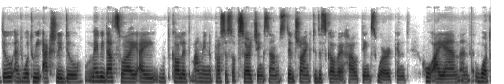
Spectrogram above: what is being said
do and what we actually do. Maybe that's why I would call it, I'm in a process of searching. So I'm still trying to discover how things work and who I am and what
